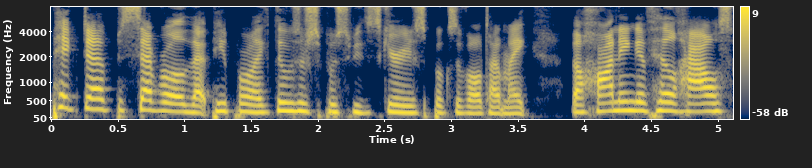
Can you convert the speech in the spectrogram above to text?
picked up several that people are like, those are supposed to be the scariest books of all time. Like The Haunting of Hill House,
